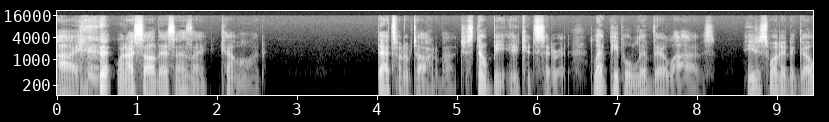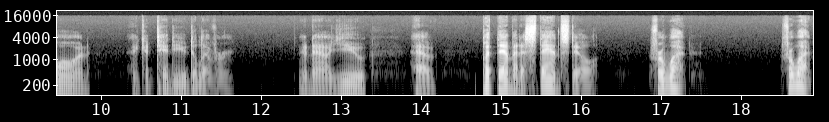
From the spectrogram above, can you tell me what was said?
I when I saw this, I was like, come on. That's what I'm talking about. Just don't be inconsiderate. Let people live their lives. He just wanted to go on and continue delivering. And now you have put them at a standstill for what? For what?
